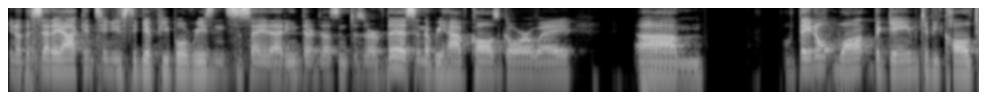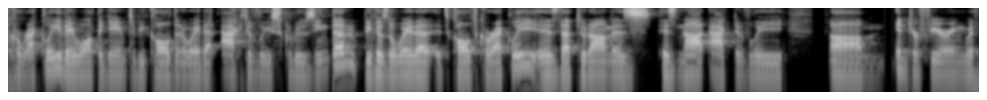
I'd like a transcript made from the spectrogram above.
You know, the Serie A continues to give people reasons to say that Inter doesn't deserve this, and that we have calls go our way. Um, they don't want the game to be called correctly. They want the game to be called in a way that actively screws Inter because the way that it's called correctly is that Thuram is is not actively um, interfering with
